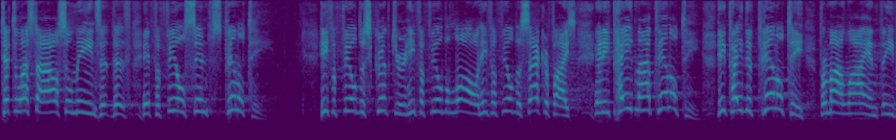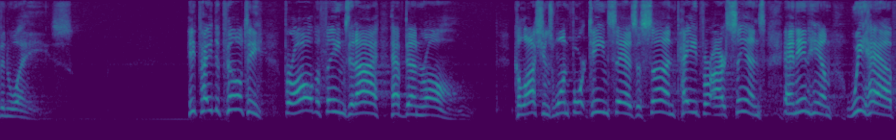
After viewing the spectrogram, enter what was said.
Tetelestai also means that it fulfills sin's penalty. He fulfilled the scripture and he fulfilled the law and he fulfilled the sacrifice and he paid my penalty. He paid the penalty for my lying, thieving ways. He paid the penalty for all the things that I have done wrong. Colossians 1:14 says the son paid for our sins and in him we have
